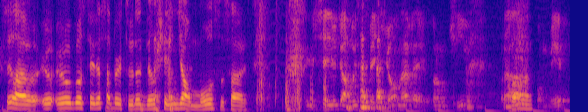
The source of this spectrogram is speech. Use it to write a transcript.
Sei lá, eu, eu gostei dessa abertura, deu um cheirinho de almoço, sabe? Cheio de arroz com feijão, né, velho? Prontinho pra ah. comer.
